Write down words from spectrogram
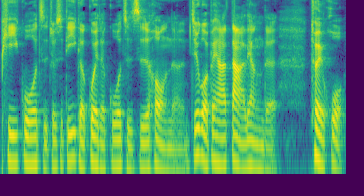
批锅子，就是第一个柜的锅子之后呢，结果被他大量的退货。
